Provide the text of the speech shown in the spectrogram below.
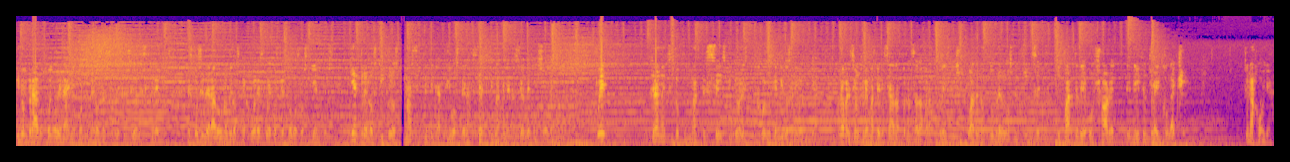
y nombrado Juego del Año por numerosas publicaciones y premios. Es considerado uno de los mejores juegos de todos los tiempos y entre los títulos más significativos de la séptima generación de consolas. Fue gran éxito con más de 6 millones de juegos vendidos a nivel mundial. Una versión remasterizada fue lanzada para PlayStation 4 en octubre de 2015 como parte de Uncharted The Nathan Drake Collection. Es una joya,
